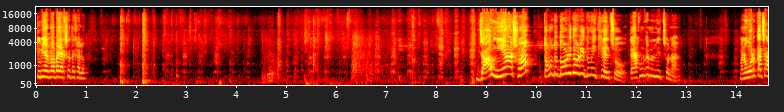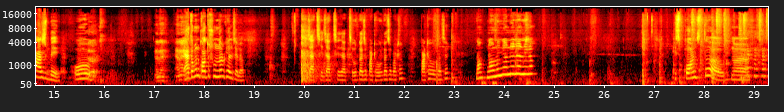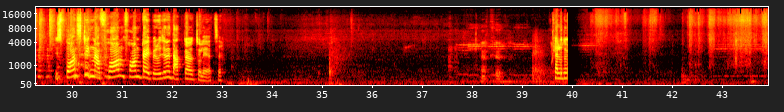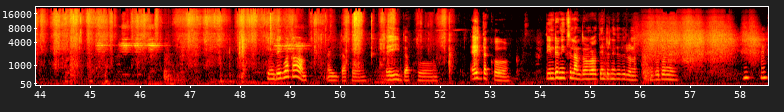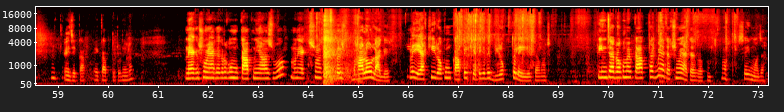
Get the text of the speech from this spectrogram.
তুমি আর বাবাই একসাথে খেলো। যাও নিয়ে আসো। তখন তো দৌড়ি দৌড়ি তুমি খেলছো। তো এখন কেন নিচ্ছ না? মানে ওর কাছে আসবে। ও এতক্ষণ কত সুন্দর খেলছিল। যাচ্ছে যাচ্ছে যাচ্ছে। ওর কাছে পাঠাও, ওর কাছে পাঠাও পাঠাও ওর কাছে। নাও নাও নাও নাও নাও। স্পঞ্জ তো স্পঞ্জ ঠিক না, ফর্ম ফর্ম টাইপের, ওই জন্য দাঁতটা চলে যাচ্ছে। খেলো তুমি। তুমি দেখবা কাম? এই দেখো এই দেখো এই দেখো। তিনটে নিচ্ছিলাম, তোমার বাবা তিনটে নিতে দিল না, দুটো নিল। এই যে কাপ, এই কাপ দুটো নিলাম। মানে এক সময় এক এক রকম কাপ নিয়ে আসব মানে এক সময় কাপ বেশ ভালোও লাগে। মানে একই রকম কাপে খেতে খেতে বিরক্ত লেগে গেছে আমার। তিন চার রকমের কাপ থাকবে, এক এক সময় এক এক রকম। সেই মজা।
